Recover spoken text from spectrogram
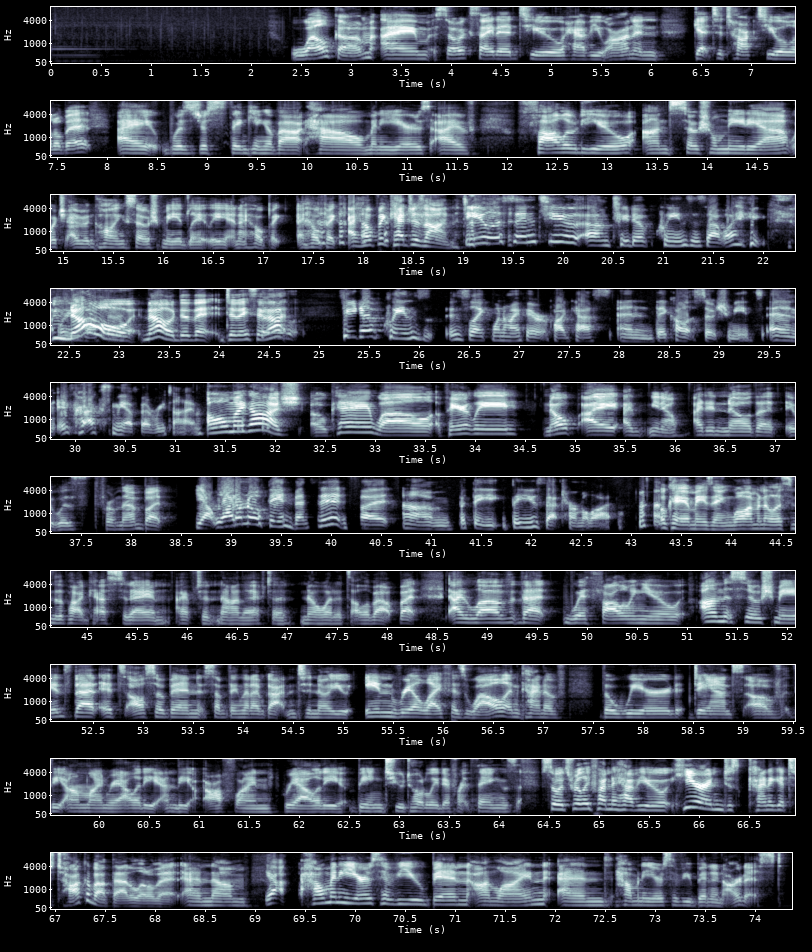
Welcome. I'm so excited to have you on and get to talk to you a little bit. I was just thinking about how many years I've followed you on social media, which I've been calling Sochmead lately, and I hope it I hope it I hope it catches on. Do you listen to um, Two Dope Queens? Is that why? no, no. Do they do they say so, that? Two Dope Queens is like one of my favorite podcasts, and they call it Soch Meets, and it cracks me up every time. Oh my gosh. Okay, well, apparently, nope. I, I, you know, I didn't know that it was from them, but yeah, well, I don't know if they invented it, but um, but they they use that term a lot. okay, amazing. Well, I'm going to listen to the podcast today, and I have to now that I have to know what it's all about. But I love that with following you on the social medias, that it's also been something that I've gotten to know you in real life as well, and kind of the weird dance of the online reality and the offline reality being two totally different things. So it's really fun to have you here and just kind of get to talk about that a little bit. And um, yeah, how many years have you been online and how many years have you been an artist?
